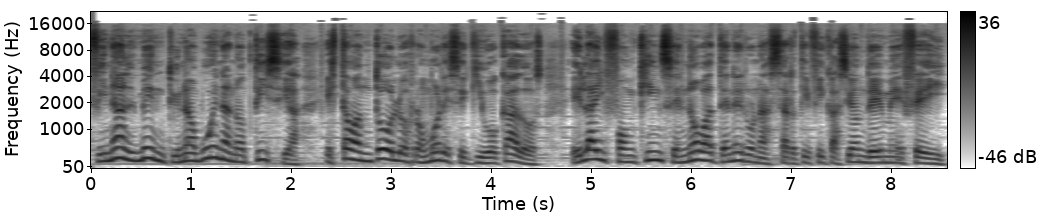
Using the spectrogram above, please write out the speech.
finalmente una buena noticia. Estaban todos los rumores equivocados. El iPhone 15 no va a tener una certificación de MFI.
